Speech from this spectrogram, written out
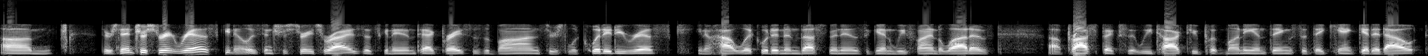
Um, there's interest rate risk. You know, as interest rates rise, that's going to impact prices of bonds. There's liquidity risk. You know, how liquid an investment is. Again, we find a lot of uh, prospects that we talk to put money in things that they can't get it out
